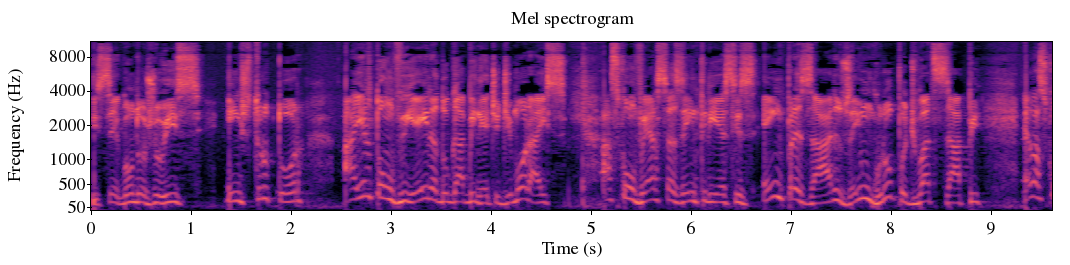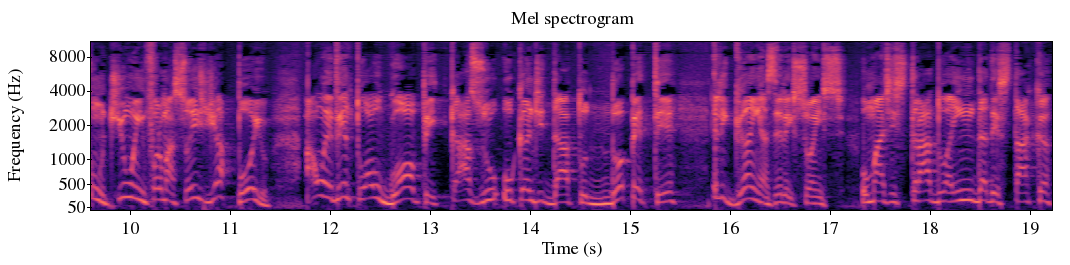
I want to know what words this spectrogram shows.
E segundo o juiz instrutor Ayrton Vieira do gabinete de Moraes, as conversas entre esses empresários em um grupo de WhatsApp, elas continham informações de apoio a um eventual golpe caso o candidato do PT ele ganhe as eleições. O magistrado ainda destaca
